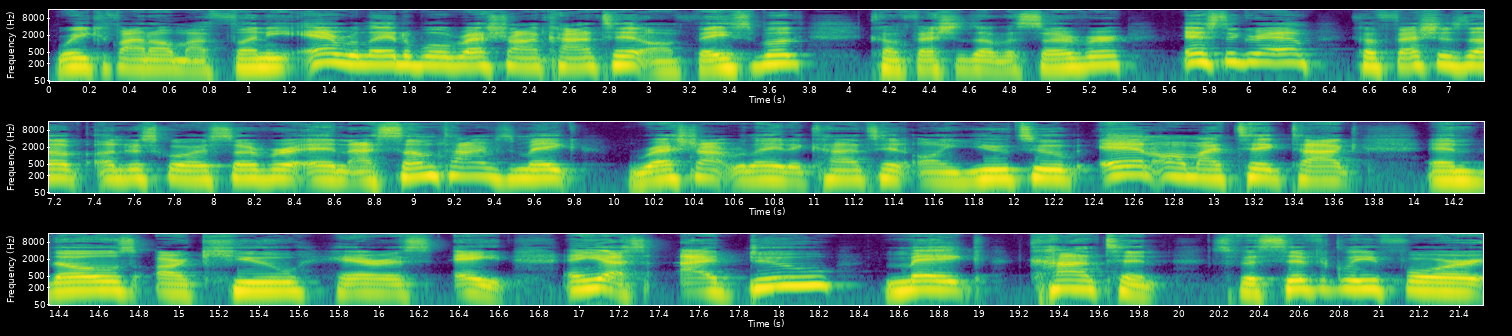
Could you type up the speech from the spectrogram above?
where you can find all my funny and relatable restaurant content on Facebook, Confessions of a Server, Instagram, Confessions of underscore server, and I sometimes make restaurant related content on YouTube and on my TikTok, and those are Q Harris 8. And yes, I do make content specifically for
